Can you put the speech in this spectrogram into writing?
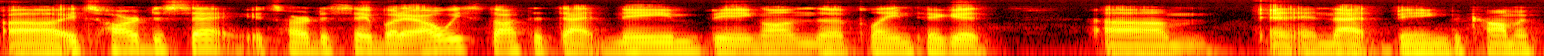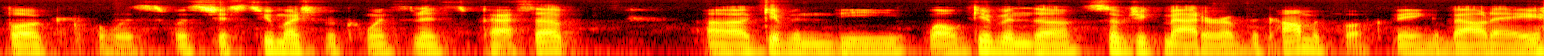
Uh, it's hard to say. It's hard to say, but I always thought that that name being on the plane ticket, um, and, and that being the comic book was was just too much of a coincidence to pass up. Uh, given the well, given the subject matter of the comic book being about a,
